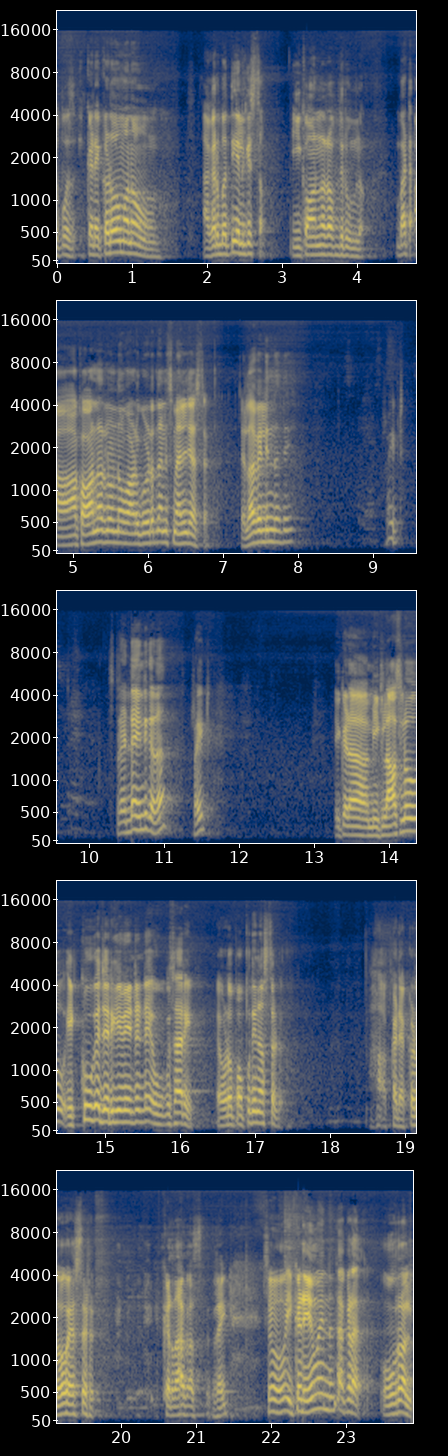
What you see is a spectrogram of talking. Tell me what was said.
సపోజ్ ఇక్కడెక్కడో మనం అగరబత్తి వెలిగిస్తాం ఈ కార్నర్ ఆఫ్ ది రూమ్లో బట్ ఆ కార్నర్లో ఉన్న వాడు కూడా దాన్ని స్మెల్ చేస్తాడు. ఎలా వెళ్ళింది అది? రైట్ స్ప్రెడ్ అయింది కదా? రైట్ ఇక్కడ మీ క్లాస్లో ఎక్కువగా జరిగేవి ఏంటంటే ఒక్కొక్కసారి ఎవడో పప్పు తినేస్తాడు. అక్కడెక్కడో వేస్తాడు. ఇక్కడ దాకా వస్తుంది రైట్ సో ఇక్కడ ఏమైందంటే అక్కడ ఓవరాల్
